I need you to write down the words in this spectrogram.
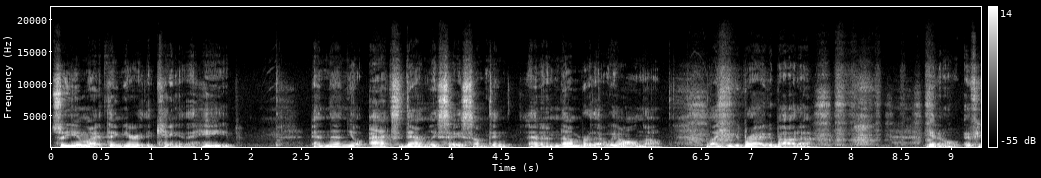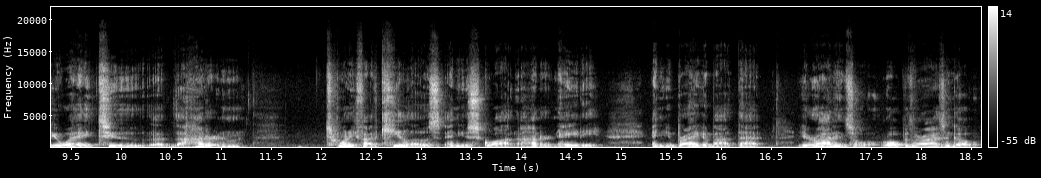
So you might think you're the king of the heap, and then you'll accidentally say something and a number that we all know. Like if you brag about a, you know, if you weigh to uh, 125 kilos and you squat 180, and you brag about that, your audience will open their eyes and go,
